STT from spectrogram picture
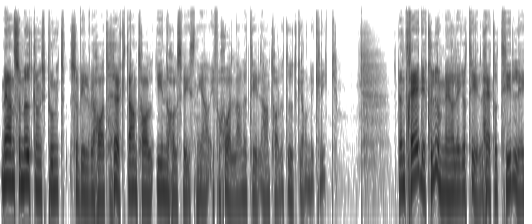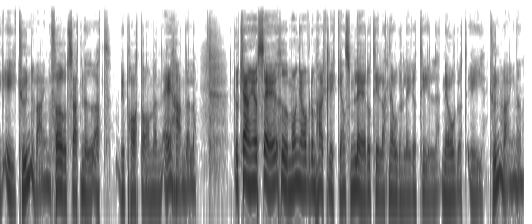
Men som utgångspunkt så vill vi ha ett högt antal innehållsvisningar i förhållande till antalet utgående klick. Den tredje kolumnen jag lägger till heter tillägg i kundvagn, förutsatt nu att vi pratar om en e-handel. Då kan jag se hur många av de här klicken som leder till att någon lägger till något i kundvagnen.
